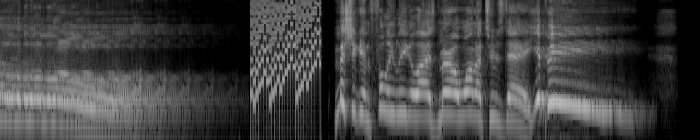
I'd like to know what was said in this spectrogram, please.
Michigan fully legalized marijuana Tuesday. Yippee!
